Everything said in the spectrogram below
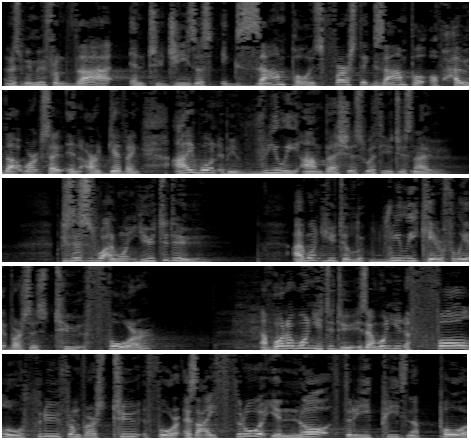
and as we move from that into Jesus' example, his first example of how that works out in our giving, I want to be really ambitious with you just now. Because this is what I want you to do. I want you to look really carefully at verses 2 to 4. And what I want you to do is I want you to follow through from verse 2 to 4 as I throw at you not three P's in a poem,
